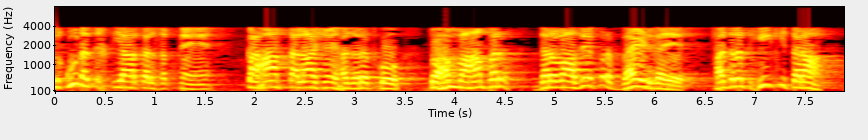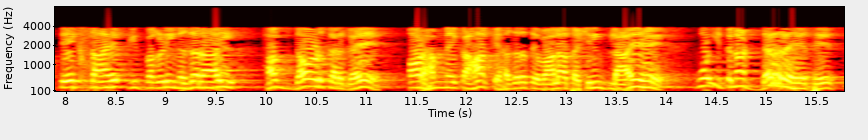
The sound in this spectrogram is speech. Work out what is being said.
سکونت اختیار کر سکتے ہیں۔ کہاں تلاش ہے حضرت کو؟ تو ہم وہاں پر دروازے پر بیٹھ گئے۔ حضرت ہی کی طرح ایک صاحب کی پگڑی نظر آئی۔ ہم دوڑ کر گئے اور ہم نے کہا کہ حضرت والا تشریف لائے ہیں۔ وہ اتنا ڈر رہے تھے۔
